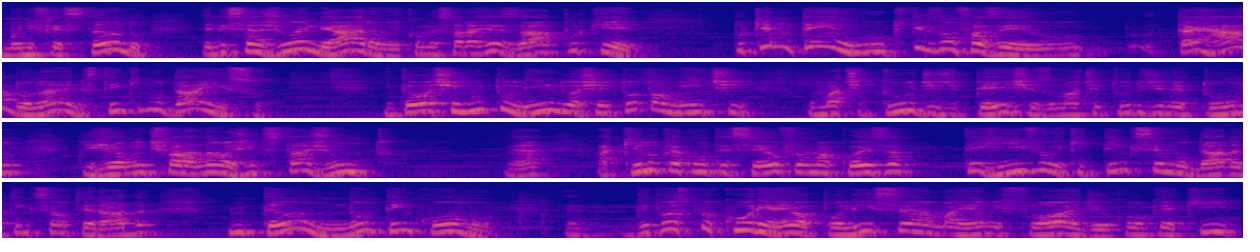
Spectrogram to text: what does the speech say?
manifestando, eles se ajoelharam e começaram a rezar. Por quê? Porque não tem. O que, que eles vão fazer? Está errado, né? Eles têm que mudar isso. Então eu achei muito lindo, achei totalmente uma atitude de peixes, uma atitude de Netuno, de realmente falar, não, a gente está junto. Né? Aquilo que aconteceu foi uma coisa terrível e que tem que ser mudada, tem que ser alterada. Então não tem como. Depois procurem aí, ó, Polícia Miami Floyd, eu coloquei aqui,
